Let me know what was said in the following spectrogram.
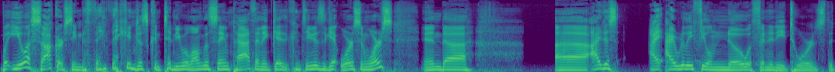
But U.S. Soccer seem to think they can just continue along the same path, and it get, continues to get worse and worse. And uh, uh, I just, I, I really feel no affinity towards the.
